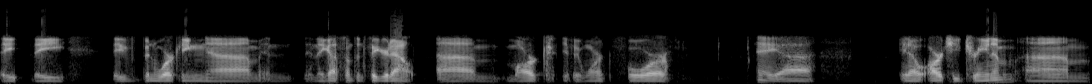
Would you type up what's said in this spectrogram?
They they they've been working um, and and they got something figured out. Um, Mark, if it weren't for a uh, you know Archie Treenham, um,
